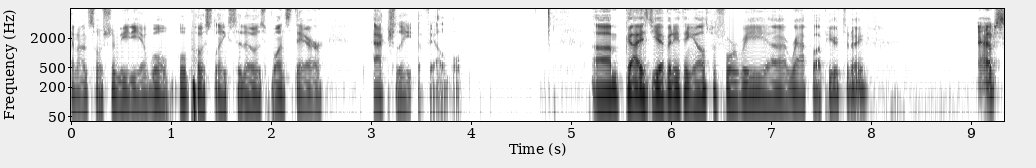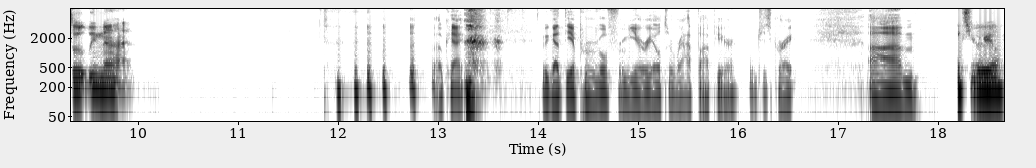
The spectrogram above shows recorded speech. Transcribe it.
and on social media, we'll, we'll post links to those once they're actually available. Um, guys, do you have anything else before we uh, wrap up here today? Absolutely not. okay. we got the approval from Uriel to wrap up here, which is great. Um, thanks, Uriel.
